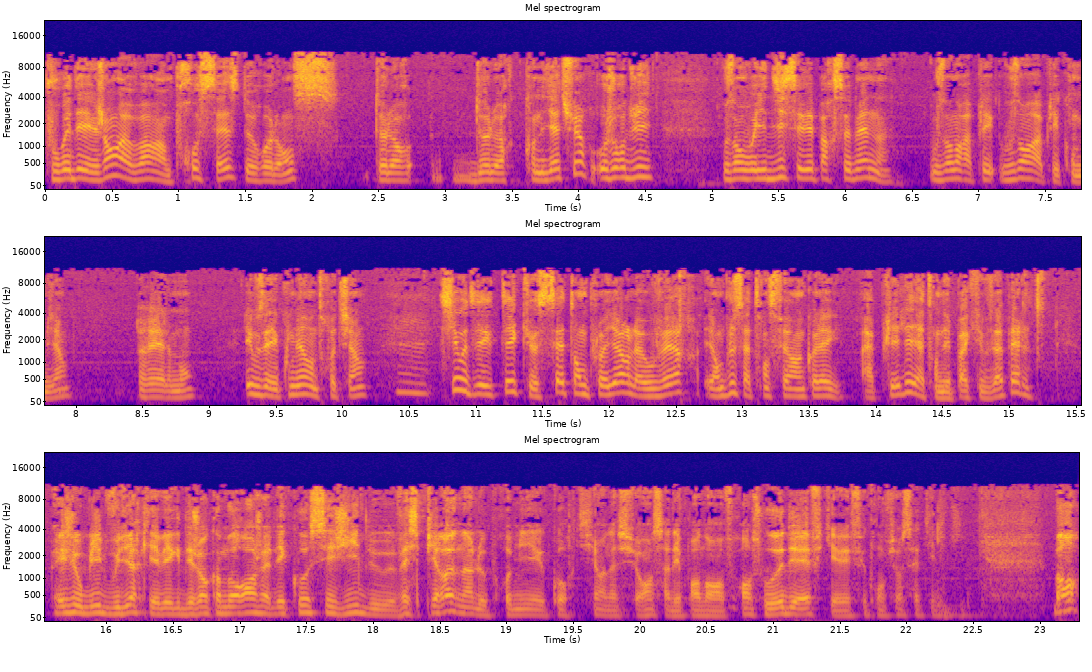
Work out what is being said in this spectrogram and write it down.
pour aider les gens à avoir un process de relance de leur, de leur candidature. Aujourd'hui, vous envoyez 10 CV par semaine, vous en rappelez, vous en rappelez combien réellement? Et vous avez combien d'entretiens? Si vous détectez que cet employeur l'a ouvert et en plus a transféré un collègue, appelez-les, attendez pas qu'il vous appelle. Et j'ai oublié de vous dire qu'il y avait des gens comme Orange, Adecco, Cégide, Vespiron, hein, le premier courtier en assurance indépendant en France, ou EDF qui avait fait confiance à Tilki. Bon,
